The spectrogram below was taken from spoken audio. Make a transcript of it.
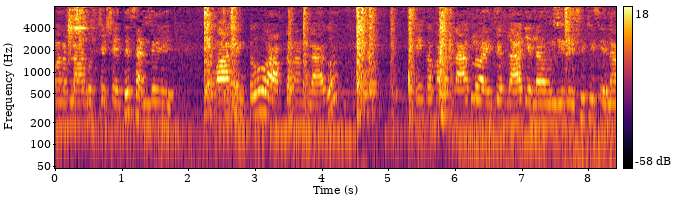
మన బ్లాగ్ వచ్చేసి అయితే Sunday morning to afternoon blog ఇంకా మన బ్లాగ్లో అయితే బ్లాగ్ ఎలా ఉంది రెసిపీస్ ఎలా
